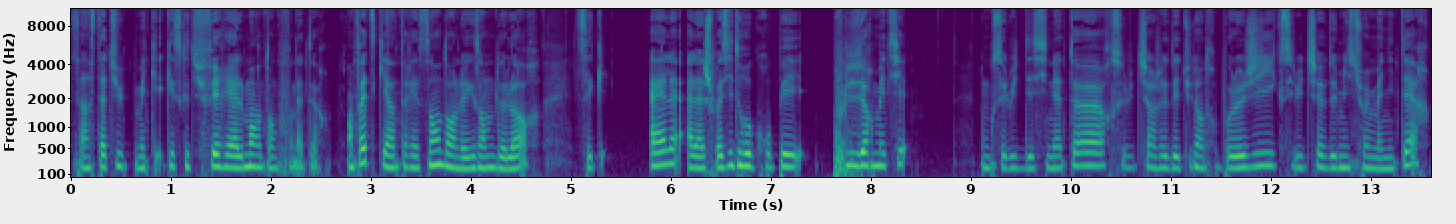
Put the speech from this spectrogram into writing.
c'est un statut. Mais qu'est-ce que tu fais réellement en tant que fondateur? En fait, ce qui est intéressant dans l'exemple de Laure, c'est qu'elle, elle a choisi de regrouper plusieurs métiers donc celui de dessinateur, celui de chargé d'études anthropologiques, celui de chef de mission humanitaire,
